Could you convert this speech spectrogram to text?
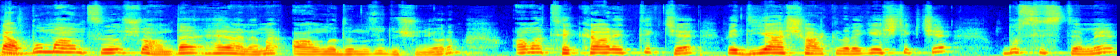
Ya bu mantığı şu anda hemen hemen anladığınızı düşünüyorum. Ama tekrar ettikçe ve diğer şarkılara geçtikçe bu sistemi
